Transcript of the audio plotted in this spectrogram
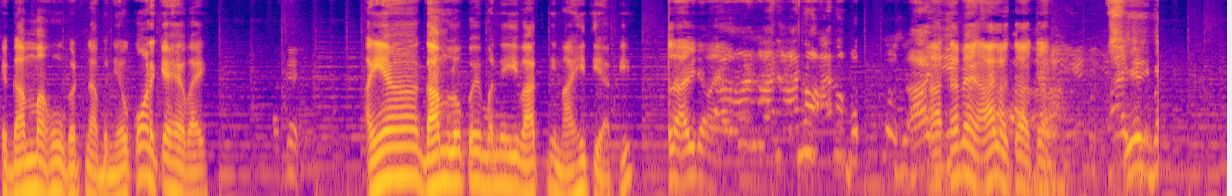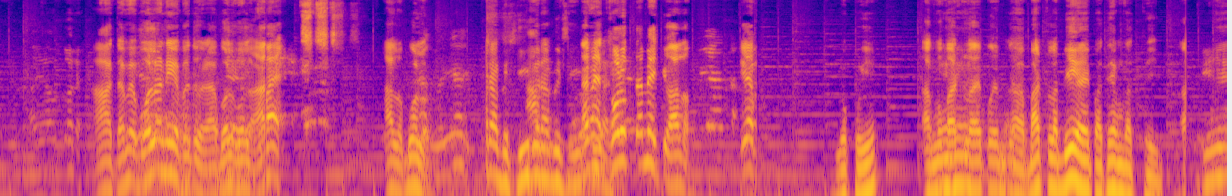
કે ગામમાં શું ઘટના બની એવું કોણ કહે ભાઈ? અહીંયા ગામ લોકોએ મને એ વાતની માહિતી આપી. હા તમે હાલો તો તો. હા તમે બોલો ને એ બધું. બોલો બોલો. હાલો બોલો. બરાબર છે બરાબર છે તમે થોડુંક તમે કયો હાલો. લોકોએ. આખો બાટલો આપ્યો એમ બાટલા બે આપ્યા તેમ વાત થઈ. એ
